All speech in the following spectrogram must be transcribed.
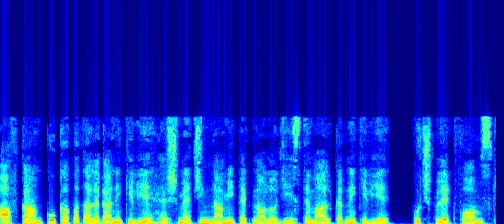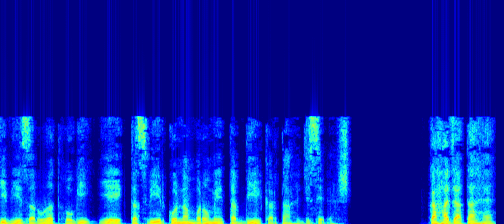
आफकाम को का पता लगाने के लिए हैश मैचिंग नामी टेक्नोलॉजी इस्तेमाल करने के लिए कुछ प्लेटफॉर्म्स की भी ज़रूरत होगी। ये एक तस्वीर को नंबरों में तब्दील करता है, जिसे कहा जाता है,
